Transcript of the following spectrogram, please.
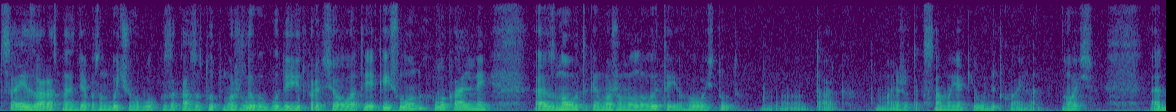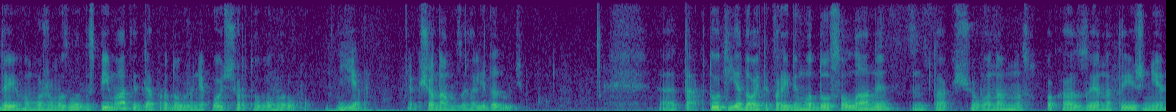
цей. Зараз у нас діапазон бичого блоку заказу. Тут можливо буде відпрацьовувати якийсь лонг локальний. Е, Знову таки можемо ловити його ось тут. Е, Так, майже так само, як і у біткоїна. Ось. Де його можемо спіймати для продовження якогось шортового руху. Є, якщо нам взагалі дадуть. Так, тут є. Давайте перейдемо до. М, Так, що вона в нас показує на тижні.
